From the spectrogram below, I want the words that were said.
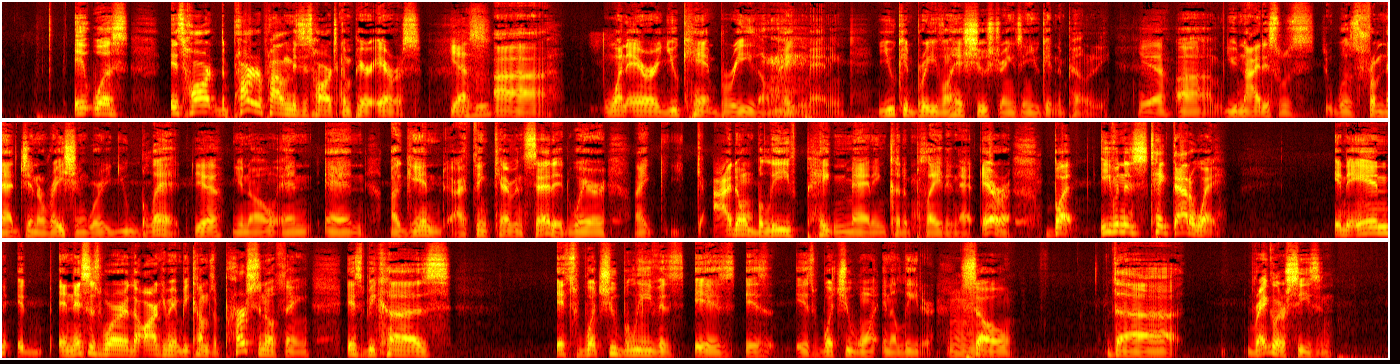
it was. It's hard. The part of the problem is it's hard to compare eras. Yes. Uh, one era you can't breathe on Peyton Manning. You can breathe on his shoestrings and you getting a penalty. yeah. Um, Unitas was was from that generation where you bled yeah. you know and and again i think kevin said it where like i don't believe peyton manning could have played in that era but even to just take that away in the end it and this is where the argument becomes a personal thing is because it's what you believe is is is is what you want in a leader mm-hmm. so the regular season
